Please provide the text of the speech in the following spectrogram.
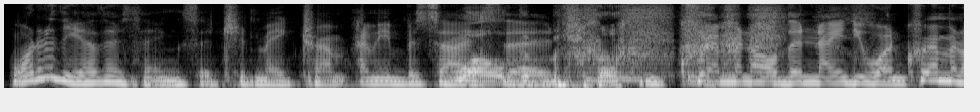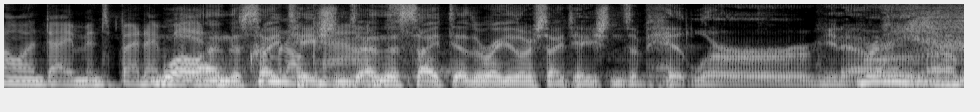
What are the other things that should make Trump? I mean, besides well, the, the criminal, the ninety-one criminal indictments, but I well, mean, and the citations counts. and the cite the regular citations of Hitler, you know, right. um,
